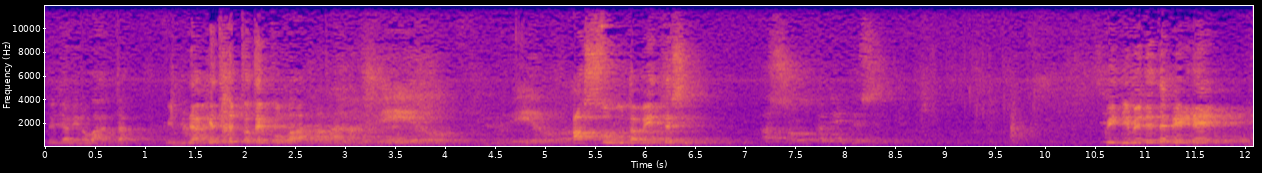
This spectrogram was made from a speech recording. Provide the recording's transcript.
negli anni 90 quindi neanche tanto tempo fa Ma non è vero, non è vero. assolutamente sì Assolutamente sì. quindi vedete bene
